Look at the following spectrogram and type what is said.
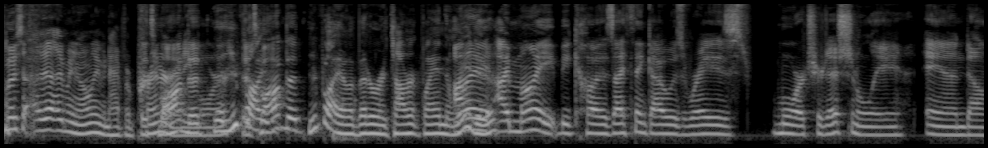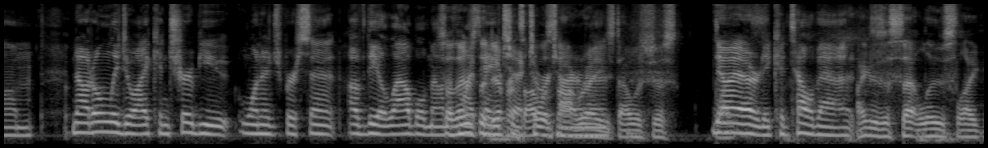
Because most, I I mean, I don't even have a printer bonded. anymore. Yeah, you It's probably bonded. you probably have a better retirement plan than we I, do. I might because I think I was raised more traditionally, and um, not only do I contribute 100% of the allowable amount So of my there's the paycheck difference. I to was not retirement. raised. I was just Yeah, I already could tell that. I could just set loose like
